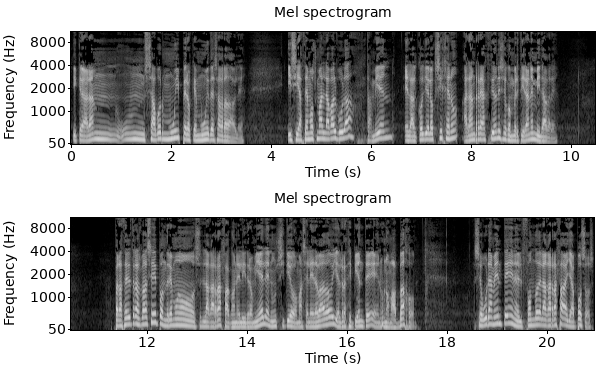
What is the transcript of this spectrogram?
y crearán un sabor muy pero que muy desagradable. Y si hacemos mal la válvula, también el alcohol y el oxígeno harán reacción y se convertirán en vinagre. Para hacer el trasvase pondremos la garrafa con el hidromiel en un sitio más elevado y el recipiente en uno más bajo. Seguramente en el fondo de la garrafa haya pozos,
